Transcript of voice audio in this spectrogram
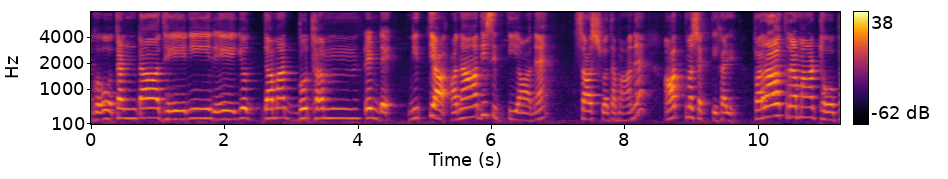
கோதண்டாதே நீரே யுத்தமத்புதம் ரெண்டு நித்யா அனாதி சித்தியான சாஸ்வதமான ஆத்மசக்திகள். பராக்கிரமாட்டோப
